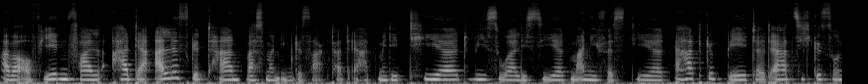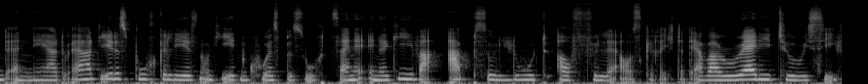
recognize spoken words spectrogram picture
Aber auf jeden Fall hat er alles getan, was man ihm gesagt hat. Er hat meditiert, visualisiert, manifestiert, er hat gebetet, er hat sich gesund ernährt, er hat jedes Buch gelesen und jeden Kurs besucht. Seine Energie war absolut auf Fülle ausgerichtet. Er war ready to receive.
